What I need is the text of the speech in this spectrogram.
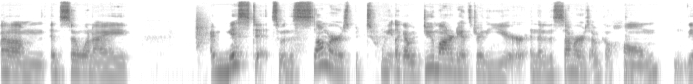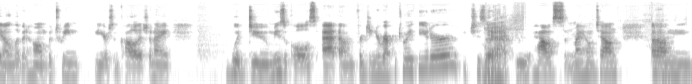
Um, and so when I I missed it. So in the summers between like I would do modern dance during the year and then in the summers I would go home, you know, live at home between years in college and I would do musicals at um, Virginia Repertory Theater, which is Yeah. equity house in my hometown. Um,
